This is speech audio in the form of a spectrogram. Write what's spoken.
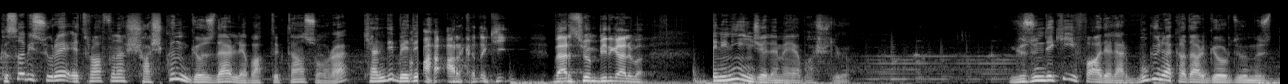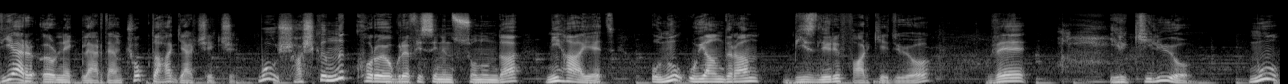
Kısa bir süre etrafına şaşkın gözlerle baktıktan sonra kendi Arkadaki versiyon 1 galiba. bedenini incelemeye başlıyor. Yüzündeki ifadeler bugüne kadar gördüğümüz diğer örneklerden çok daha gerçekçi. Bu şaşkınlık koreografisinin sonunda nihayet onu uyandıran bizleri fark ediyor ve irkiliyor mu,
